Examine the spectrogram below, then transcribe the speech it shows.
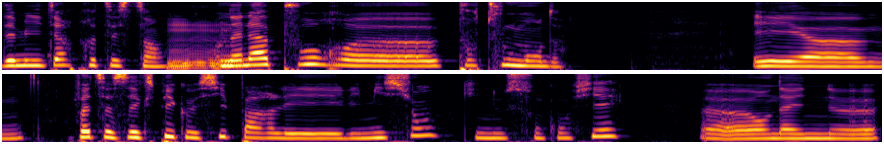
des militaires protestants. Mmh. On est là pour, euh, pour tout le monde. Et euh, en fait, ça s'explique aussi par les, missions qui nous sont confiées. Euh, on, a une,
